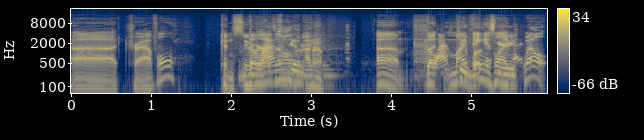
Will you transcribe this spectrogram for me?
uh travel consumerism. last I don't know. Um, but my thing is like, well,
